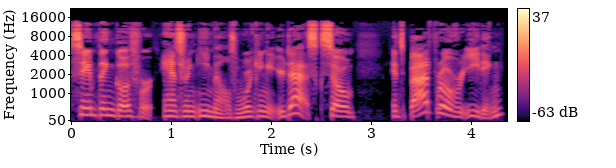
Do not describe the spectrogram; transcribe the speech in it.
Same thing goes for answering emails, working at your desk. So it's bad for overeating.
